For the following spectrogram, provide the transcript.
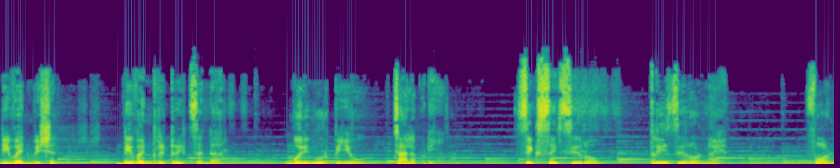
divine vision divine retreat centre Muringoor P O Chalakudy. Six eight zero three zero nine phone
